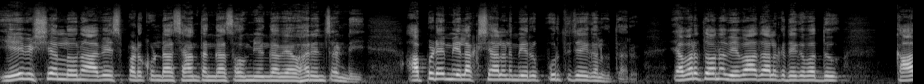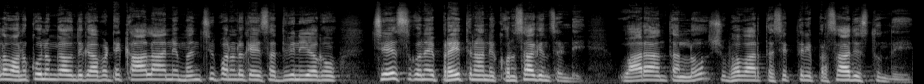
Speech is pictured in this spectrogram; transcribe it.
ఏ విషయంలోనూ ఆవేశపడకుండా శాంతంగా సౌమ్యంగా వ్యవహరించండి. అప్పుడే మీ లక్ష్యాలను మీరు పూర్తి చేయగలుగుతారు. ఎవరితోనూ వివాదాలకు దిగవద్దు. కాలం అనుకూలంగా ఉంది కాబట్టి కాలాన్ని మంచి పనులకై సద్వినియోగం చేసుకునే ప్రయత్నాన్ని కొనసాగించండి. వారాంతంలో శుభవార్త శక్తిని ప్రసాదిస్తుంది.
